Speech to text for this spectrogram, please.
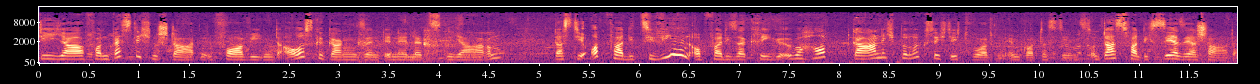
die ja von westlichen Staaten vorwiegend ausgegangen sind in den letzten Jahren, dass die Opfer, die zivilen Opfer dieser Kriege überhaupt gar nicht berücksichtigt wurden im Gottesdienst. Und das fand ich sehr, sehr schade.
